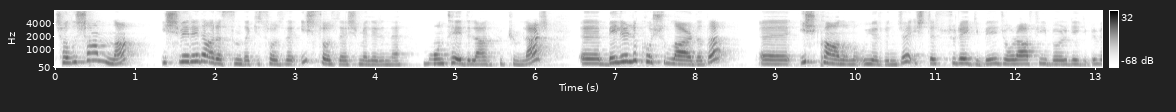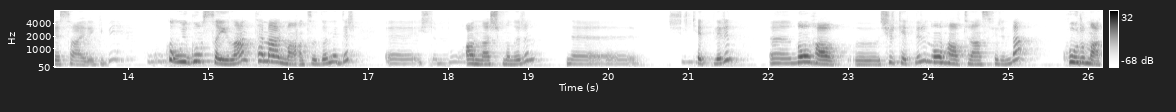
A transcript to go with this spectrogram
çalışanla işvereni arasındaki sözle iş sözleşmelerine monte edilen hükümler. E, belirli koşullarda da e, iş kanunu uyarınca işte süre gibi, coğrafi bölge gibi vesaire gibi hukuka uygun sayılan temel mantığı da nedir? E, işte bu anlaşmaların e, şirketlerin e, know-how e, şirketleri know-how transferinden korumak.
